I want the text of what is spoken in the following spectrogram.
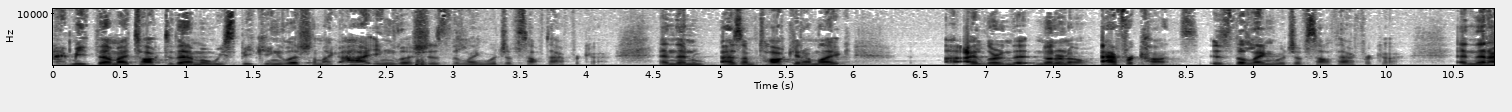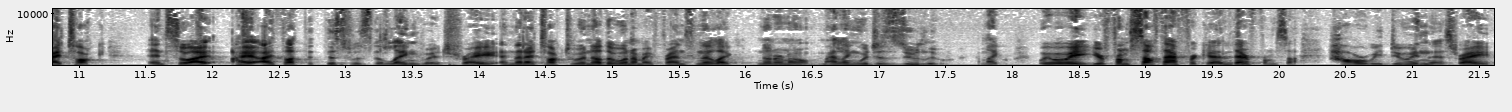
I meet them, I talk to them, and we speak English. I'm like, ah, English is the language of South Africa. And then as I'm talking, I'm like, I learned that, no, no, no, Afrikaans is the language of South Africa. And then I talk, and so I, I, I thought that this was the language, right? And then I talked to another one of my friends, and they're like, no, no, no, my language is Zulu. I'm like, wait, wait, wait, you're from South Africa, and they're from South, how are we doing this, right?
